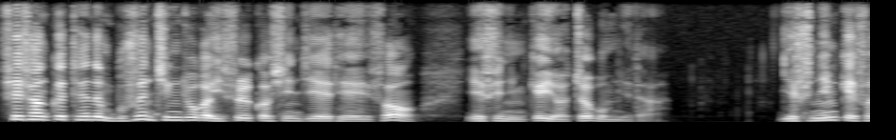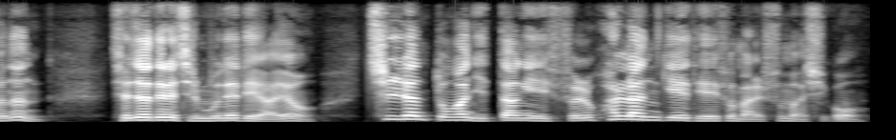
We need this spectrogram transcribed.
세상 끝에는 무슨 징조가 있을 것인지에 대해서 예수님께 여쭤봅니다. 예수님께서는 제자들의 질문에 대하여 7년 동안 이 땅에 있을 환란기에 대해서 말씀하시고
